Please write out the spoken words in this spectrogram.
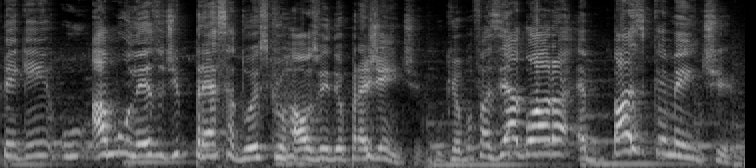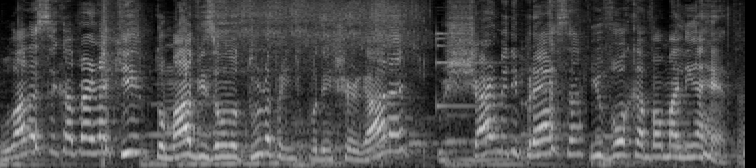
peguei o amuleto de pressa 2 que o House vendeu pra gente. O que eu vou fazer agora é basicamente pular nessa caverna aqui, tomar a visão noturna para a gente poder enxergar, né? O charme de pressa e vou cavar uma linha reta.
